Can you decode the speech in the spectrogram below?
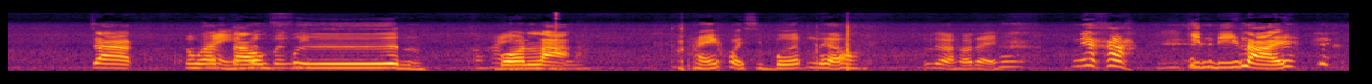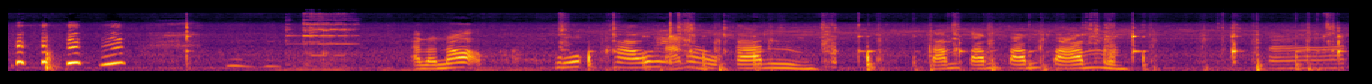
ๆจากตัวเตาฟืนเอาให้บอละให้ข่อยสิเบิร์ดแล้ว เหลือเท่าไหร่เนี่ยค่ะ กินดีหลาย อันแล้วเนาะคลุกเคล้าให้เข้ากันตำตำตำตปาด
